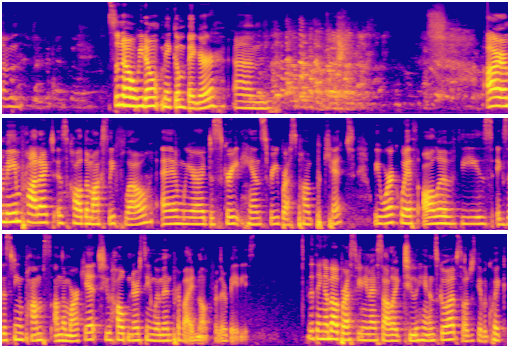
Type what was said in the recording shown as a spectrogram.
Um, so no, we don't make them bigger. Um, our main product is called the Moxxly Flow, and we are a discreet hands-free breast pump kit. We work with all of these existing pumps on the market to help nursing women provide milk for their babies. The thing about breastfeeding, I saw like two hands go up, so I'll just give a quick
